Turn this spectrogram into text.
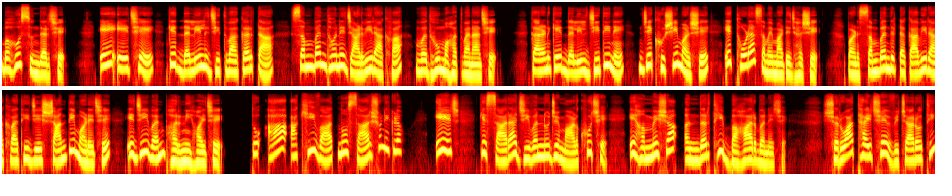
બહુ સુંદર છે. એ એ છે કે દલીલ જીતવા કરતાં સંબંધોને જાળવી રાખવા વધુ મહત્વના છે. કારણ કે દલીલ જીતીને જે ખુશી મળશે એ થોડા સમય માટે જ હશે. પણ સંબંધ ટકાવી રાખવાથી જે શાંતિ મળે છે એ જીવનભરની હોય છે. તો આ આખી વાતનો સાર શું નીકળ્યો? એ જ કે સારા જીવનનું જે માળખું છે, એ હંમેશા અંદરથી બહાર બને છે. શરૂઆત થાય છે વિચારોથી,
